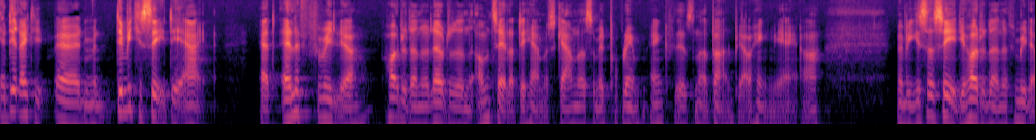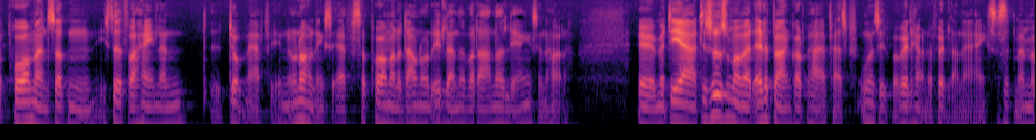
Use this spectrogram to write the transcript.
Ja, det er rigtigt. Øh, men det vi kan se, det er, at alle familier, højtuddannede og lavtuddannede, omtaler det her med skærmnet som et problem. Ikke? For det er sådan noget, børn bliver afhængige af. Og, men vi kan så se, at i højtuddannede familier prøver man sådan, i stedet for at have en eller anden øh, dum app, en underholdningsapp, så prøver man at downloade et eller andet, hvor der er noget læringsindhold. Øh, men det, er, det ser ud som om, at alle børn godt vil have iPads, uanset hvor velhavende forældrene er. Ikke? Så, man,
